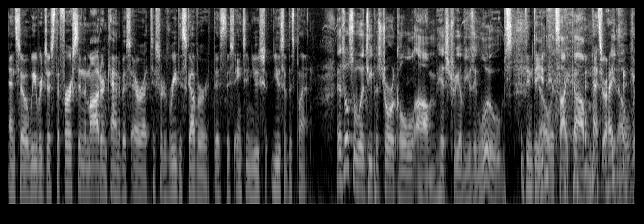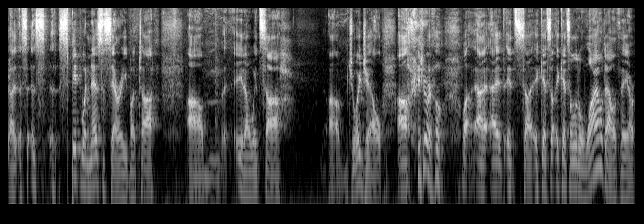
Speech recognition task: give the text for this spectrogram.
And so we were just the first in the modern cannabis era to sort of rediscover this, this ancient use, use of this plant. There's also a deep historical um, history of using lubes. Indeed. You know, it's like um, That's right. You know, uh, s- s- spit when necessary, but uh, um, you know, it's. Uh, uh, joy gel. Uh, sure. well, uh, it, it's uh, it gets it gets a little wild out there,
